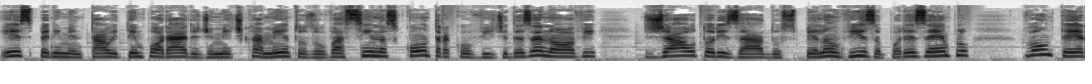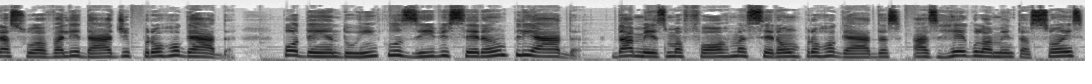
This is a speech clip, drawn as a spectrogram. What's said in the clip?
experimental e temporário de medicamentos ou vacinas contra a Covid-19, já autorizados pela Anvisa, por exemplo, vão ter a sua validade prorrogada, podendo inclusive ser ampliada. Da mesma forma, serão prorrogadas as regulamentações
